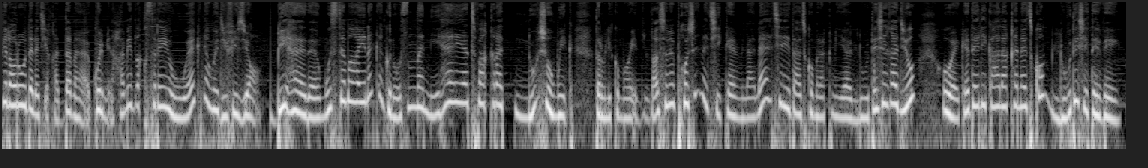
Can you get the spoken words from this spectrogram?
هي العروض التي قدمها كل من حميد القصري وكنوا ديفيزيون. بهذا مستمعينا كنكون وصلنا لنهاية فقرة نجوم ويك ضرب لكم موعد لا سومي التي كاملة على تيليداتكم الرقمية لو دي جي راديو وكذلك على قناتكم لو دي جي تيفي.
